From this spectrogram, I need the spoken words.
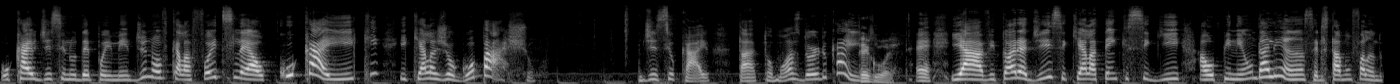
o Caio disse no depoimento de novo que ela foi desleal com o Kaique e que ela jogou baixo. Disse o Caio, tá? Tomou as dores do Kaique. Pegou. É. E a Vitória disse que ela tem que seguir a opinião da aliança. Eles estavam falando,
